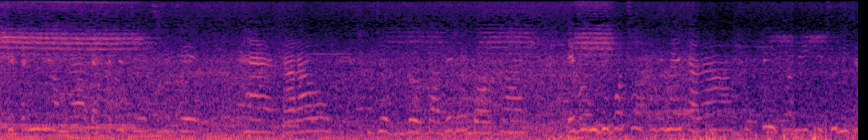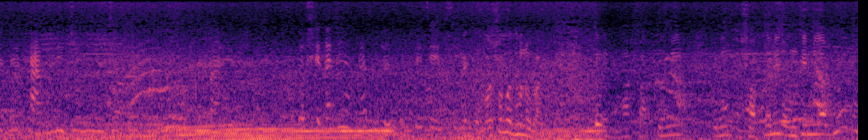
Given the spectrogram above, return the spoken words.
সেটা নিয়ে আমরা দেখাতে চেয়েছি যে হ্যাঁ তারাও যোগ্য তাদেরও দরকার। এবং দু বছর করোনায় তারা সত্যিই মানে কিছু নিজেদের ফ্যামিলির জন্য নিজেদের করতে পারে। তো সেটাকে আমরা তুলে ধরতে চেয়েছি অসংখ্য ধন্যবাদ। তো মহা সপ্তমী এবং সপ্তমীর অন্তিম লগ্ন এবং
